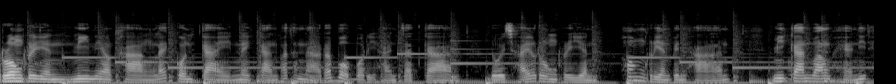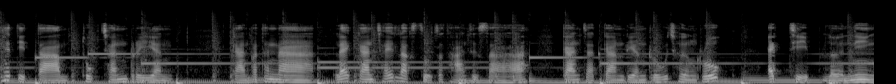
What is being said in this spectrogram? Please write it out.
โรงเรียนมีแนวทางและกลไกในการพัฒนาระบบบริหารจัดการ โดยใช้โรงเรียนห้องเรียนเป็นฐาน มีการวางแผนนิเทศติดตามทุกชั้นเรียน การพัฒนาและการใช้หลักสูตรสถานศึกษา การจัดการเรียนรู้เชิงรุก Active Learning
